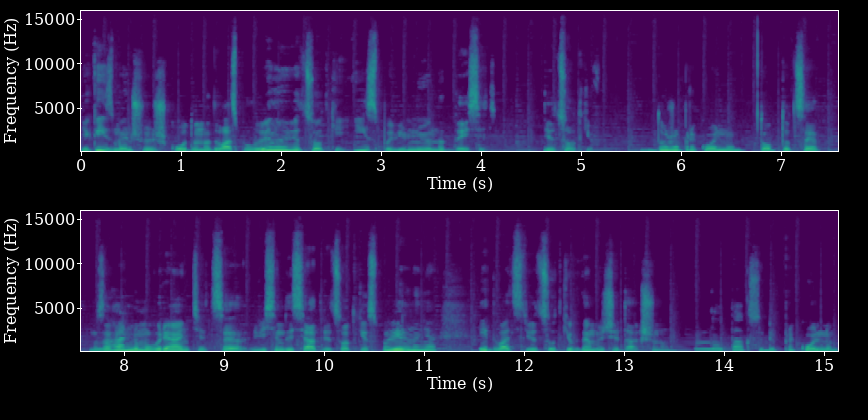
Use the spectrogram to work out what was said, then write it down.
який зменшує шкоду на 2,5% і сповільнює на 10%. Дуже прикольно. Тобто, це в загальному варіанті це 80% сповільнення і 20% damage reduction. Ну, так собі прикольно.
